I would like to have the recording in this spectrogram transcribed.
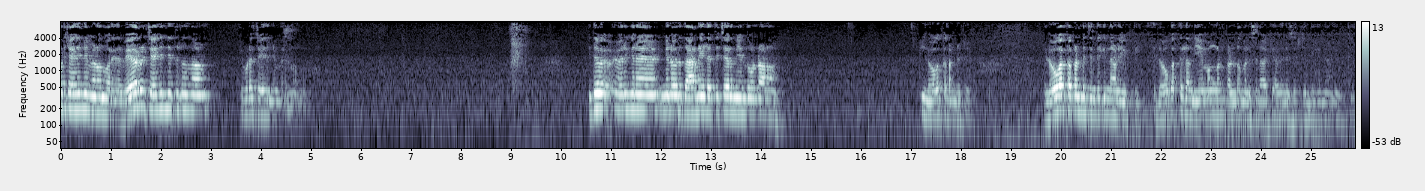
ഒരു ചൈതന്യം വേണമെന്ന് പറയുന്നത് വേറൊരു ചൈതന്യത്തിൽ നിന്നാണ് ഇവിടെ ചൈതന്യം വരുന്നത്. ഇത് ഇവരിങ്ങനെ ഇങ്ങനെ ഒരു ധാരണയിൽ എത്തിച്ചേർന്ന് എന്തുകൊണ്ടാണ്? ഈ ലോകത്തെ കണ്ടിട്ട്. ലോകത്തെ കണ്ട് ചിന്തിക്കുന്നതാണ് യുക്തി. ലോകത്തിലെ നിയമങ്ങൾ കണ്ട് മനസ്സിലാക്കി അതിനനുസരിച്ച് ചിന്തിക്കുന്നതാണ് യുക്തി.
